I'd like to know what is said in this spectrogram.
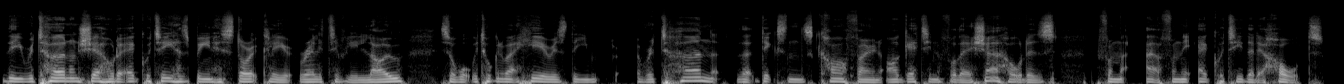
the return on shareholder equity has been historically relatively low. So what we're talking about here is the return that, that Dixon's Carphone are getting for their shareholders from the uh, from the equity that it holds.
